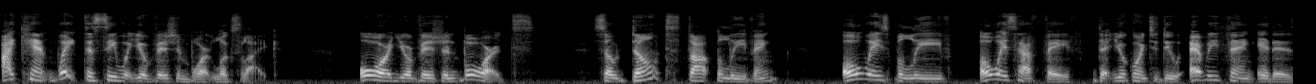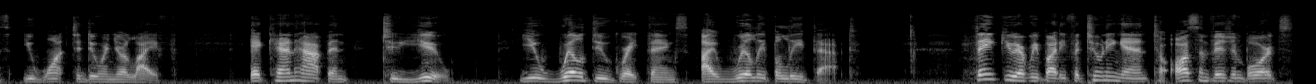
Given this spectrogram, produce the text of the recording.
I can't wait to see what your vision board looks like or your vision boards. So don't stop believing. Always believe, always have faith that you're going to do everything it is you want to do in your life. It can happen to you. You will do great things. I really believe that. Thank you, everybody, for tuning in to Awesome Vision Boards,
